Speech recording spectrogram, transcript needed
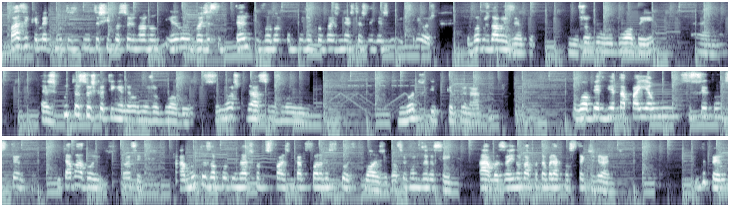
basicamente, muitas, muitas situações nós não, eu não vejo assim tanto valor como, por exemplo, eu vejo nestas ligas inferiores. Vou-vos dar um exemplo. No jogo do, do OB, uh, as cotações que eu tinha no, no, jogo do OB, se nós pegássemos num, num outro tipo de campeonato, o OB devia estar para aí a 1,60, 1,70 e estava a 2. Então, assim, há muitas oportunidades quando se faz um bocado fora das coisas. Lógico, vocês vão dizer assim, ah, mas aí não dá para trabalhar com stacks grandes. Depende.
